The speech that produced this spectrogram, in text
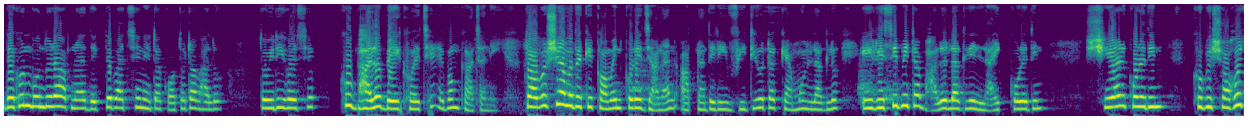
দেখুন বন্ধুরা, আপনারা দেখতে পাচ্ছেন এটা কতটা ভালো তৈরি হয়েছে। খুব ভালো বেক হয়েছে এবং কাঁচা নেই। তো অবশ্যই আমাদেরকে কমেন্ট করে জানান আপনাদের এই ভিডিওটা কেমন লাগল। এই রেসিপিটা ভালো লাগলে লাইক করে দিন। শেয়ার করে দিন। খুবই সহজ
